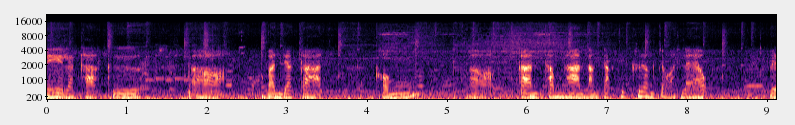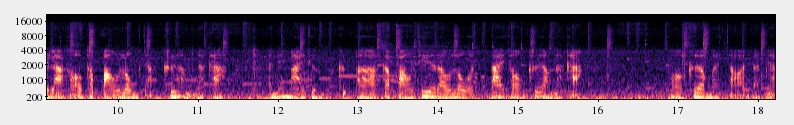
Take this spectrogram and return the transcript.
นี่แหละค่ะคือเออ บรรยากาศของอการทำงานหลังจากที่เครื่องจอดแล้ว เวลาเขาเอากระเป๋าลงจากเครื่องนะคะ อันนี้หมายถึงกระเป๋าที่เราโหลดใต้ท้องเครื่องนะคะ พอเครื่องมาจอดแบบนี้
